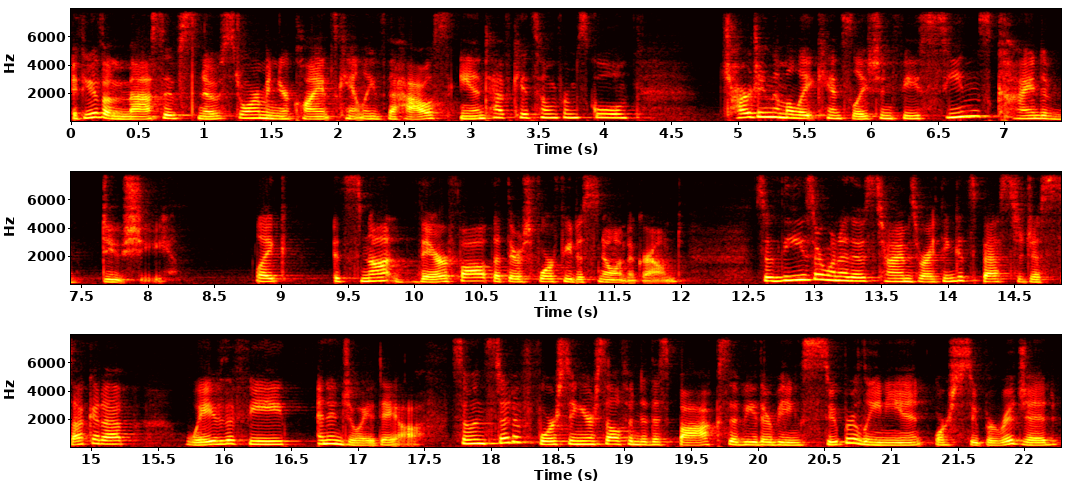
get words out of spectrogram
if you have a massive snowstorm and your clients can't leave the house and have kids home from school, charging them a late cancellation fee seems kind of douchey. Like, it's not their fault that there's four feet of snow on the ground. So these are one of those times where I think it's best to just suck it up, waive the fee, and enjoy a day off. So instead of forcing yourself into this box of either being super lenient or super rigid,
